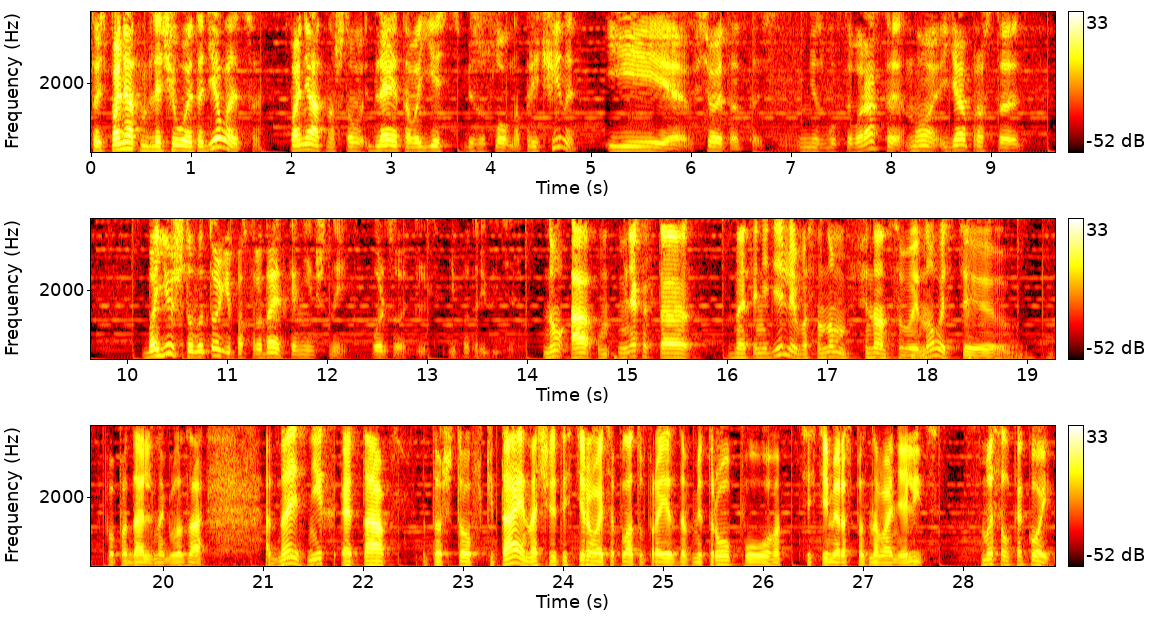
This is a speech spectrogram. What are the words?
То есть понятно, для чего это делается. Понятно, что для этого есть, безусловно, причины, и все это, то есть, не с бухты-барахты, но я просто боюсь, что в итоге пострадает конечный пользователь и потребитель. Ну, а у меня как-то на этой неделе в основном финансовые новости попадали на глаза. Одна из них это то, что в Китае начали тестировать оплату проезда в метро по системе распознавания лиц. Смысл какой?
